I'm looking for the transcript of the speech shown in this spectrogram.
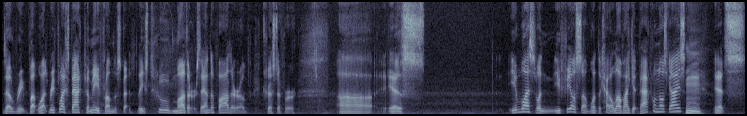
the re- but what reflects back to me from the spe- these two mothers and the father of Christopher uh, is you must when you feel some what the kind of love I get back from those guys. It's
